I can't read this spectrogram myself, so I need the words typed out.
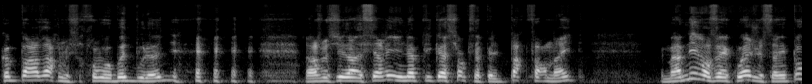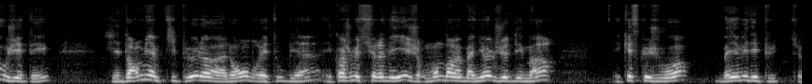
comme par hasard, je me suis retrouvé au bois de Boulogne. Alors, je me suis servi une application qui s'appelle Park Fortnite. Elle m'a amené dans un coin, je ne savais pas où j'étais. J'ai dormi un petit peu là à l'ombre et tout bien. Et quand je me suis réveillé, je remonte dans la bagnole, je démarre. Et qu'est-ce que je vois? Bah, il y avait des putes. Je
